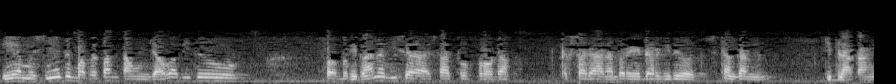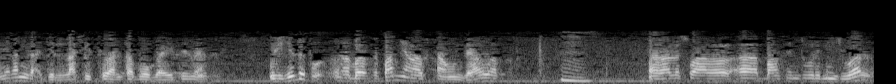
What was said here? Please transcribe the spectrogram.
Iya mestinya itu Bapak Pam tanggung jawab itu. So, bagaimana bisa satu produk reksadana beredar gitu, sedangkan di belakangnya kan nggak jelas itu antaboga itu kan. Mestinya itu Bapak Pam yang harus tanggung jawab. Hmm. Nah kalau soal eh, Bank Senturi menjual,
